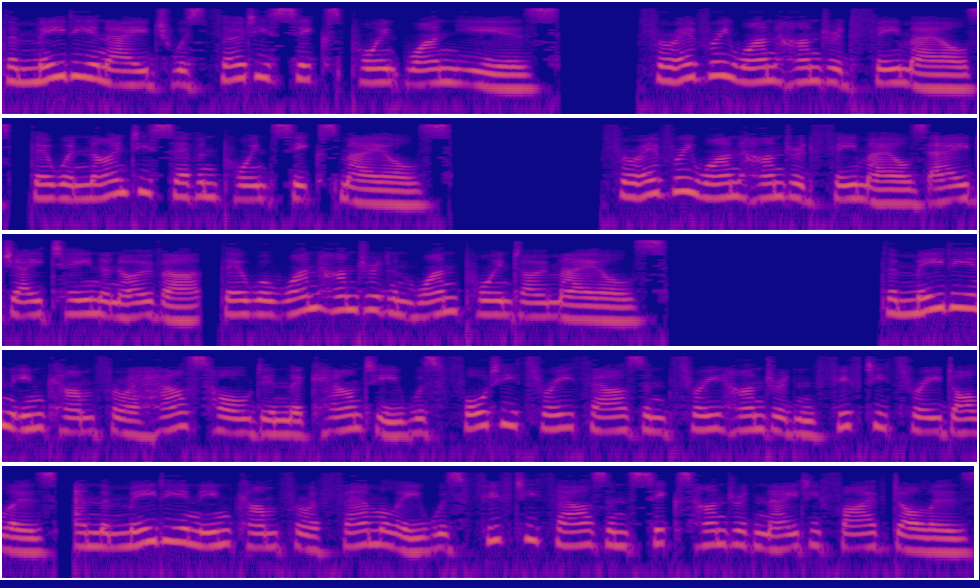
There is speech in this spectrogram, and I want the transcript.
The median age was 36.1 years. For every 100 females, there were 97.6 males. For every 100 females age 18 and over, there were 101.0 males. The median income for a household in the county was $43,353, and the median income for a family was $50,685.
